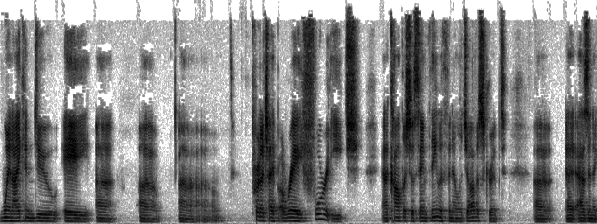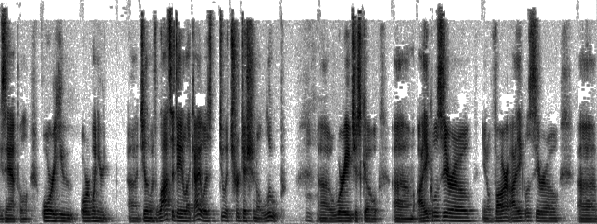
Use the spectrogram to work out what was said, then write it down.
when I can do a uh, uh, uh prototype array for each and accomplish the same thing with vanilla JavaScript uh, as an example, or you or when you're uh, dealing with lots of data like I was, do a traditional loop. Mm-hmm. Uh, where you just go um, i equals zero, you know, var i equals zero, uh,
